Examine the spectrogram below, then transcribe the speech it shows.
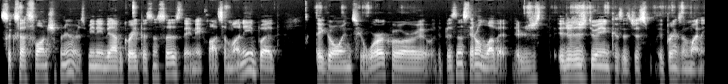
successful entrepreneurs, meaning they have great businesses, they make lots of money, but they go into work or the business, they don't love it. They're just they're just doing it because it's just it brings them money.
